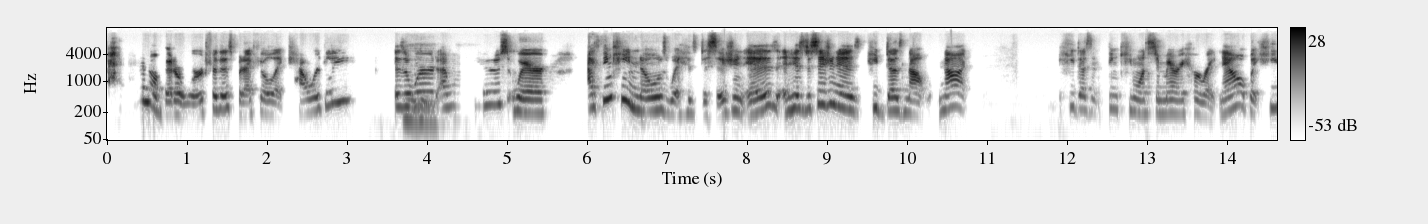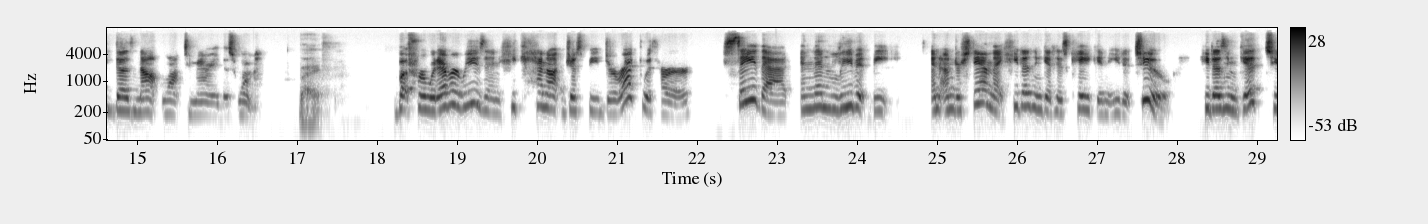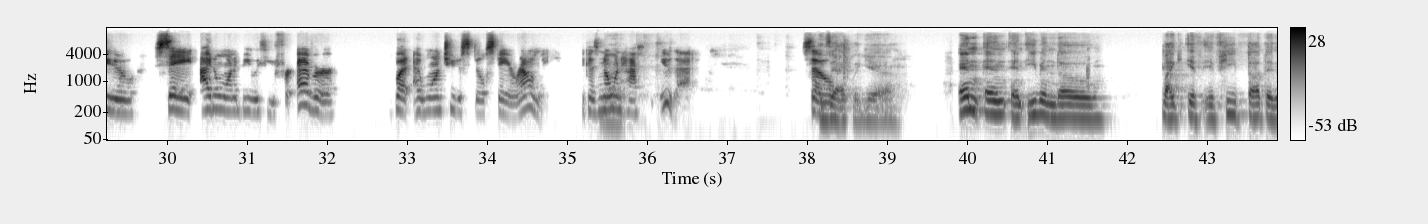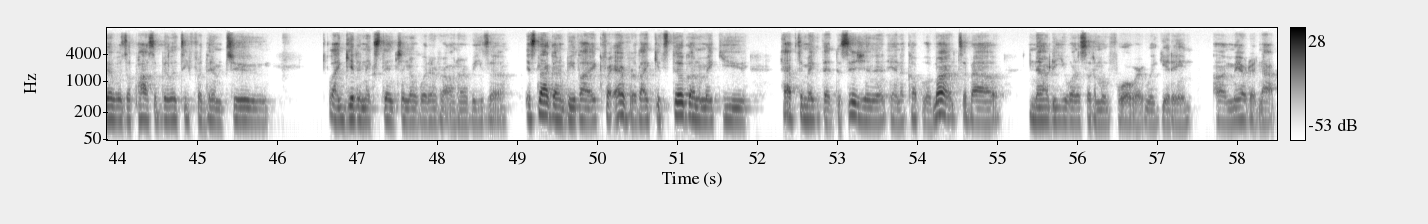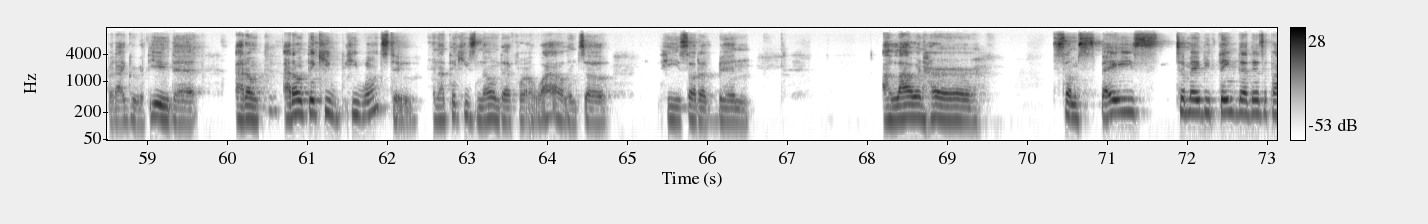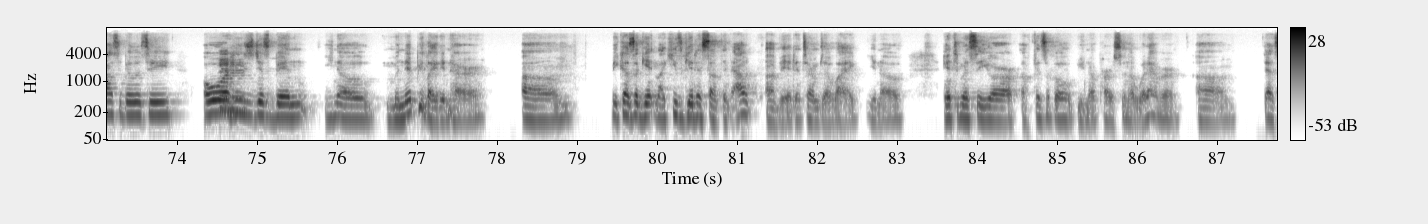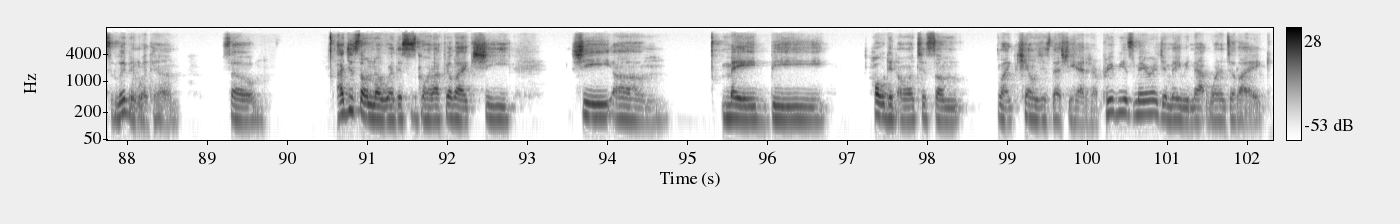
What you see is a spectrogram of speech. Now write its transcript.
I don't know a better word for this, but I feel like cowardly is a mm-hmm. word I want to use where I think he knows what his decision is, and his decision is he does not not he doesn't think he wants to marry her right now, but he does not want to marry this woman. Right. But for whatever reason, he cannot just be direct with her, say that, and then leave it be and understand that he doesn't get his cake and eat it too. He doesn't get to say, I don't want to be with you forever, but I want you to still stay around me because no right. one has to do that. So exactly, yeah. And and and even though like if if he thought that there was a possibility for them to like get an extension or whatever on her visa, it's not going to be like forever. Like it's still going to make you have to make that decision in, in, a couple of months about now do you want to sort of move forward with getting um, married or not. But I agree with you that I don't mm-hmm. I don't think he he wants to, and I think he's known that for a while, and so he's sort of been allowing her some space to maybe think that there's a possibility, or mm-hmm. he's just been, you know, manipulating her. Um, because again, like he's getting something out of it in terms of like, you know, intimacy or a physical, you know, person or whatever um, that's living with him. So I just don't know where this is going. I feel like she she um may be holding on to some like challenges that she had in her previous marriage and maybe not wanting to like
